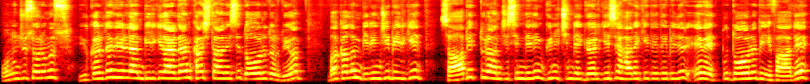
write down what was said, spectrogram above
10. sorumuz yukarıda verilen bilgilerden kaç tanesi doğrudur diyor. Bakalım birinci bilgi sabit duran cisimlerin gün içinde gölgesi hareket edebilir. Evet bu doğru bir ifade.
